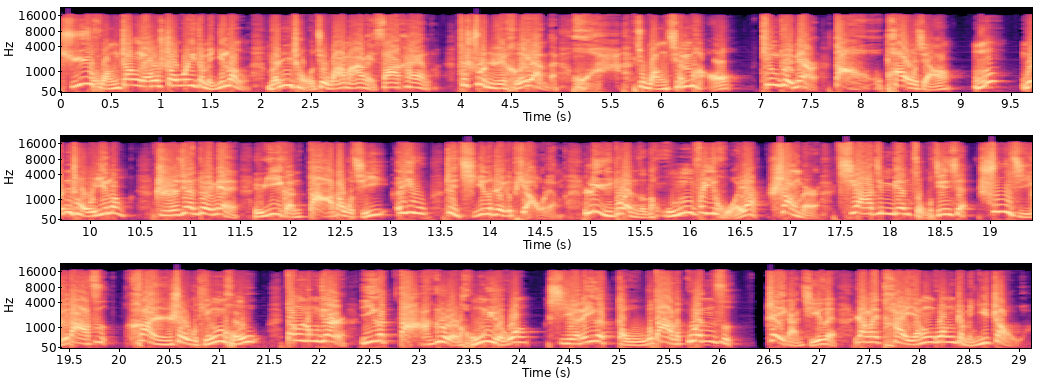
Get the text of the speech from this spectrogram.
徐晃、张辽稍微这么一愣，文丑就把马给撒开了。他顺着这河燕子，哗就往前跑。听对面刀炮响，嗯，文丑一愣，只见对面有一杆大道旗。哎呦，这旗子这个漂亮，绿缎子的红飞火焰，上边掐金边走金线，书几个大字“汉寿亭侯”。当中间一个大个的红月光，写着一个斗大的“官”字。这杆旗子呀，让那太阳光这么一照啊，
